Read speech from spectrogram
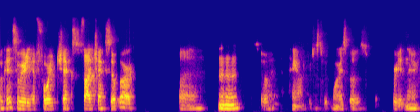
Okay, so we already have four checks, five checks so far. Uh, Mhm. so hang on for just a bit more, I suppose. We're getting there.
